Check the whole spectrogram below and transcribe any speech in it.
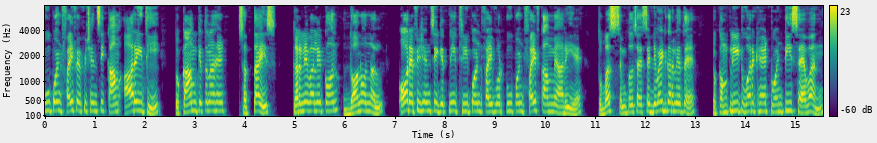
2.5 एफिशिएंसी काम आ रही थी तो काम कितना है? 27 करने वाले कौन? दोनों नल। और एफिशिएंसी कितनी? 3.5 और 2.5 काम में आ रही है। तो बस सिंपल सा इससे डिवाइड कर लेते हैं। तो कंप्लीट वर्क है 27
